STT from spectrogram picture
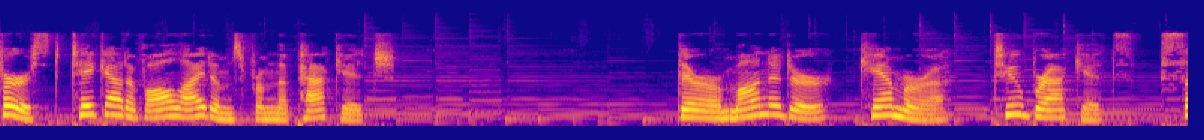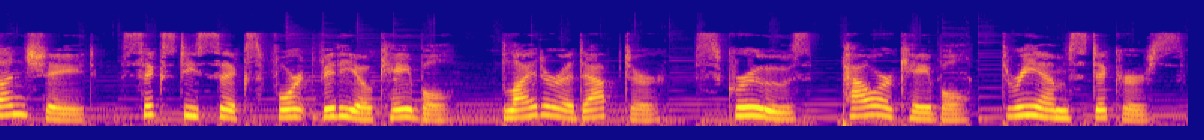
First, take out of all items from the package. There are monitor, camera, two brackets, sunshade, 66 Fort video cable, lighter adapter, screws, power cable, 3M stickers.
